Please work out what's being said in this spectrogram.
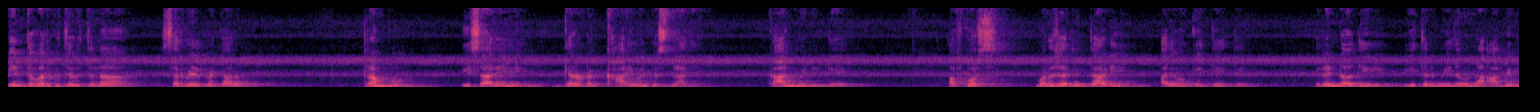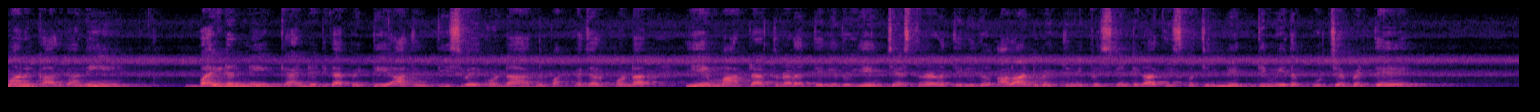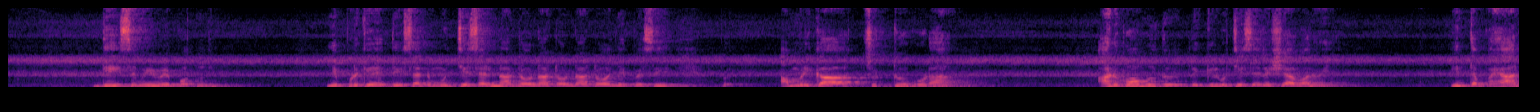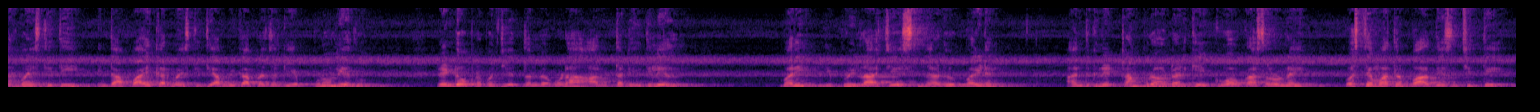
ఇంతవరకు జరుగుతున్న సర్వేల ప్రకారం ట్రంప్ ఈసారి గెలవడం ఖాయం అనిపిస్తున్నది కారణం ఏంటంటే కోర్స్ మన జరిగిన దాడి అది ఒక ఎత్తి అయితే. రెండోది ఇతని మీద ఉన్న అభిమానం కాదు కానీ బైడెన్ని క్యాండిడేట్గా పెట్టి అతను తీసివేయకుండా అతను పక్కకు జరపకుండా ఏం మాట్లాడుతున్నాడో తెలియదు ఏం చేస్తున్నాడో తెలియదు అలాంటి వ్యక్తిని ప్రెసిడెంట్గా తీసుకొచ్చి నెత్తి మీద కూర్చోబెడితే దేశం ఏమైపోతుంది? ఇప్పటికే దేశాన్ని ముంచేశారు. నాటో నాటో నాటో అని చెప్పేసి అమెరికా చుట్టూ కూడా అణుబాంబులతో దగ్గరికి వచ్చేసే రష్యా వాళ్ళవి. ఇంత భయానకమైన స్థితి ఇంత అపాయకరమైన స్థితి అమెరికా ప్రజలకు ఎప్పుడూ లేదు. రెండో ప్రపంచ యుద్ధంలో కూడా అంతటి ఇది లేదు. మరి ఇప్పుడు ఇలా చేస్తున్నాడు బైడెన్. అందుకనే ట్రంప్ రావడానికి ఎక్కువ అవకాశాలు ఉన్నాయి వస్తే మాత్రం భారతదేశం చిత్తే.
